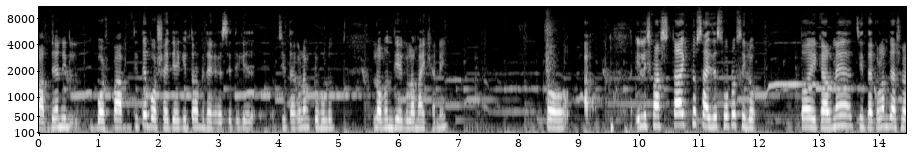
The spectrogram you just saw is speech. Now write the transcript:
বাপ দিয়ে নিল বাপ দিতে বসাই দিয়ে কিন্তু আমি দেখা গেছে এদিকে চিন্তা করলাম একটু হলুদ, লবণ দিয়ে এগুলো নেই। তো ইলিশ মাছটা একটু সাইজে ছোট ছিল। তো এই কারণে চিন্তা করলাম যে আসলে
